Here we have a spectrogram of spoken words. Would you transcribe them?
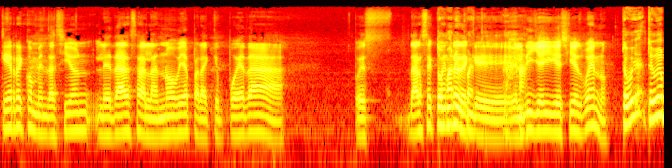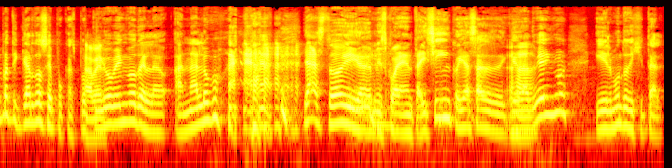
qué recomendación le das a la novia para que pueda, pues, darse cuenta en de cuenta. que el. DJ sí es bueno. Te voy, a, te voy a platicar dos épocas, porque yo vengo del análogo. ya estoy a mis 45, ya sabes de qué Ajá. edad vengo, y el mundo digital.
